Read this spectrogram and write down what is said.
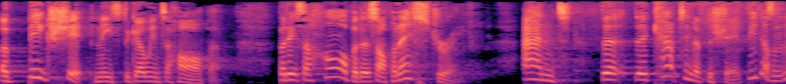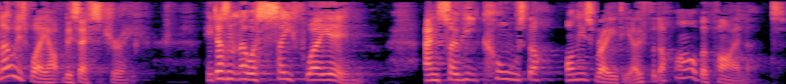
A big ship needs to go into harbour. But it's a harbour that's up an estuary. And the, the captain of the ship, he doesn't know his way up this estuary. He doesn't know a safe way in. And so he calls the, on his radio for the harbour pilot.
